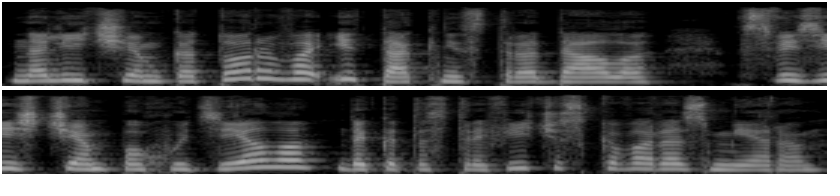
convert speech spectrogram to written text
наличием которого и так не страдала, в связи с чем похудела до катастрофического размера.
